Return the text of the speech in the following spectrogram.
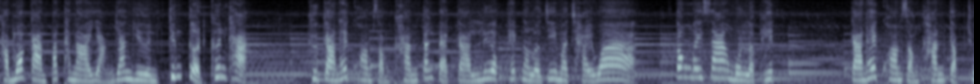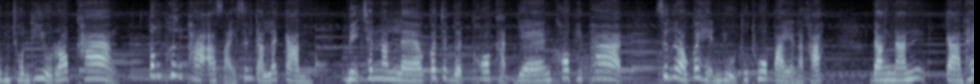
คำว่าการพัฒนาอย่างยั่งยืนจึงเกิดขึ้นค่ะ คือการให้ความสำคัญตั้งแต่การเลือกเทคโนโลยีมาใช้ว่า ต้องไม่สร้างมลพิษ การให้ความสำคัญกับชุมชนที่อยู่รอบข้าง ต้องพึ่งพาอาศัยซึ่งกันและกัน มิเช่นนั้นแล้วก็จะเกิดข้อขัดแย้ง ข้อพิพาท ซึ่งเราก็เห็นอยู่ทั่ว ๆ ไปนะคะ ดังนั้นการให้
